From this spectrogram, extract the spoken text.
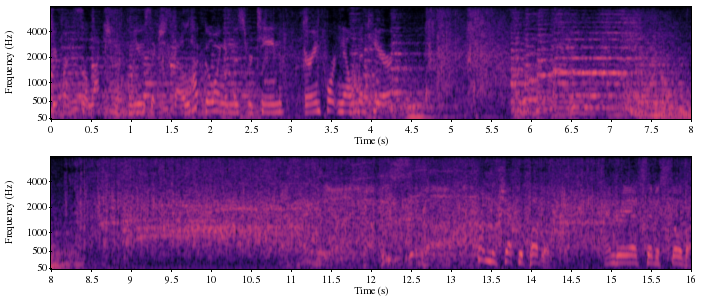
different selection of music. She's got a lot going in this routine. Very important element here. From the Czech Republic, Andrea Sebestova.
